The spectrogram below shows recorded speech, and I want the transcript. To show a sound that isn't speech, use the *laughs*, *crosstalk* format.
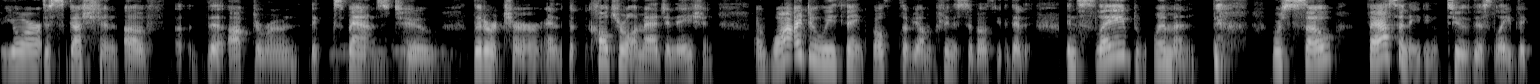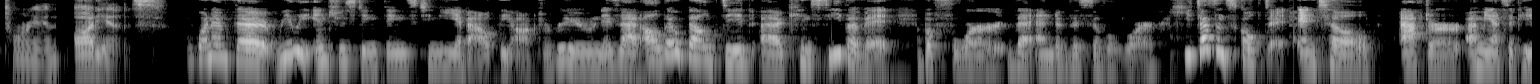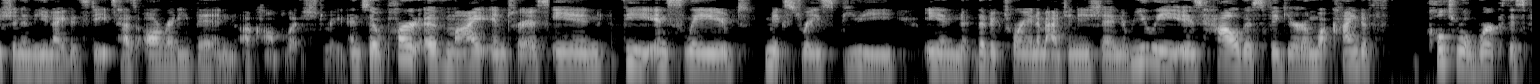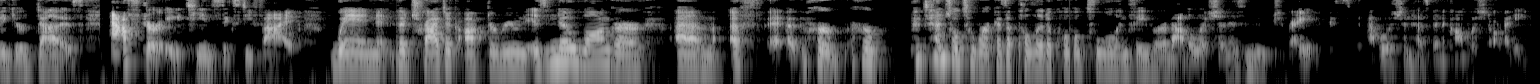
your discussion of uh, the Octoroon expands to literature and the cultural imagination. And why do we think, both of you, I'm putting this to both of you, that enslaved women *laughs* were so fascinating to this late Victorian audience? One of the really interesting things to me about the Octoroon is that although Bell did uh, conceive of it before the end of the Civil War, he doesn't sculpt it until after emancipation in the United States has already been accomplished, right? And so part of my interest in the enslaved mixed race beauty in the Victorian imagination really is how this figure and what kind of cultural work this figure does after 1865 when the tragic octoroon is no longer um, a, her her potential to work as a political tool in favor of abolition is moot, right? Because abolition has been accomplished already.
